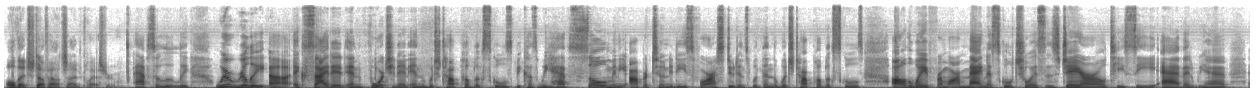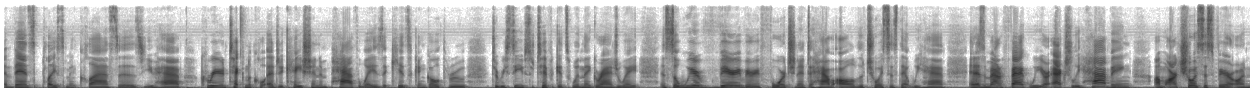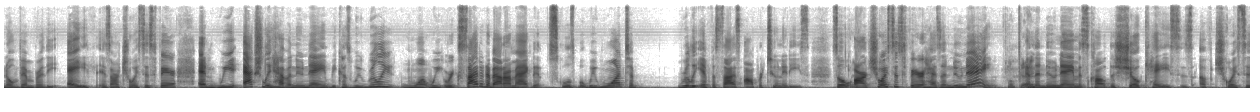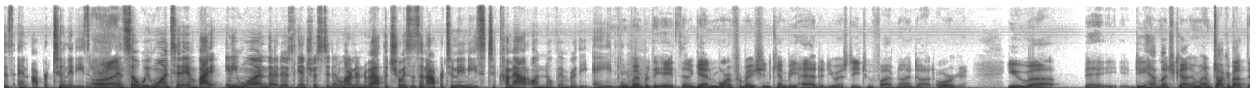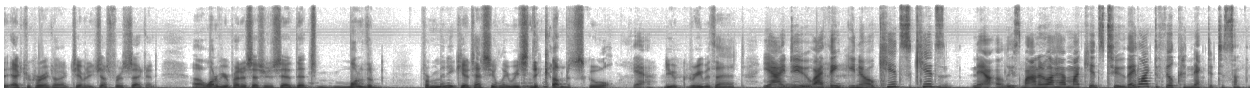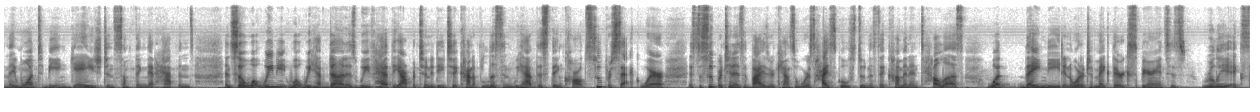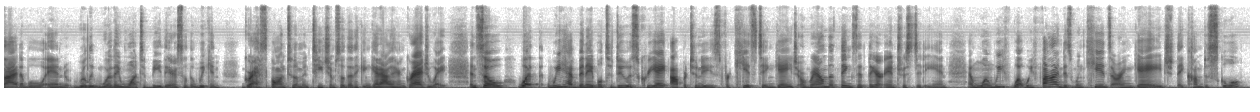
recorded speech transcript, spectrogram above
all that stuff outside the classroom. Absolutely. We're really uh, excited and fortunate in the Wichita Public Schools because we have so many opportunities for our students within the Wichita Public Schools, all the way from our magnet school choices, JROTC, AVID, we have advanced placement classes, you have career and technical education and pathways that kids can go through to receive certificates when they graduate. And so we're very, very fortunate to have all of the choices that we have. And as a matter of fact, we are actually having um, our Choices Fair on November the 8th is our Choices Fair. And we actually have a new name because we really want, we, we're excited about our magnet schools, but we want to really emphasize opportunities. So okay. our Choices Fair has a new name. Okay. And the new name is called the Showcases of Choices and Opportunities. All right. And so we want to invite anyone that is interested in learning about the choices and opportunities to come out on November the 8th. November the 8th. And again, more information can be had at usd259.org. You uh, do you have much? Con- I'm talking about the extracurricular activities just for a second. Uh, one of your predecessors said that's one of the, for many kids, that's the only reason they come to school. Yeah. Do you agree with that? Yeah, I do. I think you know, kids, kids now at least I know I have my kids too. They like to feel connected to something. They want to be engaged in something that happens. And so what we need what we have done is we've had the opportunity to kind of listen. We have this thing called Super SAC where it's the Superintendent's Advisory Council where it's high school students that come in and tell us what they need in order to make their experiences really excitable and really where they want to be there so that we can grasp onto them and teach them so that they can get out of here and graduate. And so what we have been able to do is create opportunities for kids to engage around the things that they are interested in. And when we what we find is when kids are engaged, they come to school,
